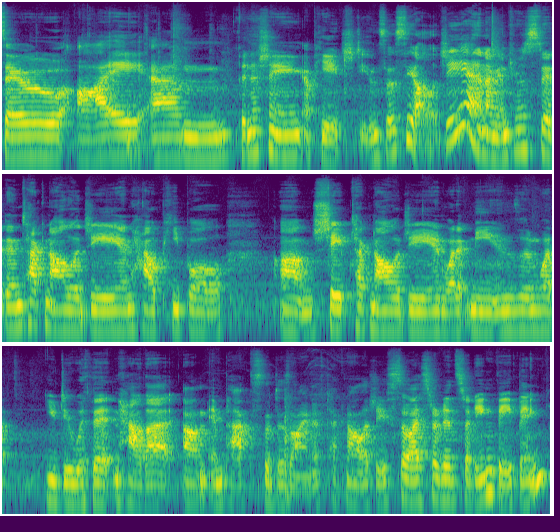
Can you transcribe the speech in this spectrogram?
so I am finishing a PhD in sociology, and I'm interested in technology and how people um, shape technology and what it means and what you do with it and how that um, impacts the design of technology. So I started studying vaping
